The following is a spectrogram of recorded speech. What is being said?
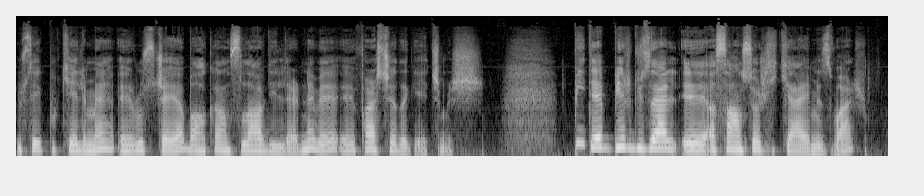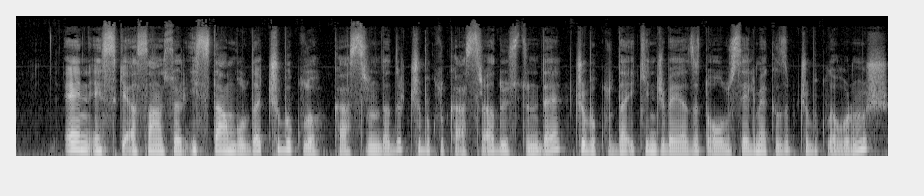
Üstelik bu kelime e, Rusça'ya, Balkan Slav dillerine ve e, Farsça'da geçmiş. Bir de bir güzel e, asansör hikayemiz var. En eski asansör İstanbul'da Çubuklu kasrındadır. Çubuklu kasrı adı üstünde. Çubuklu'da 2. Beyazıt oğlu Selim'e kızıp çubukla vurmuş.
